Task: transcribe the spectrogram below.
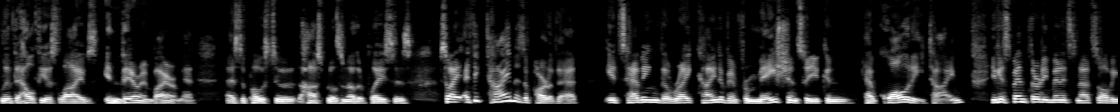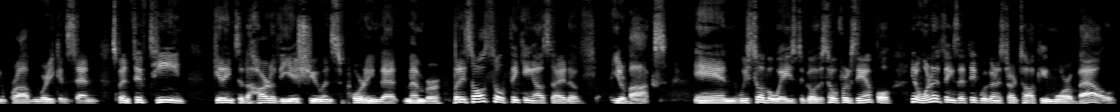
live the healthiest lives in their environment as opposed to the hospitals and other places. So I, I think time is a part of that. It's having the right kind of information so you can have quality time. You can spend 30 minutes not solving a problem where you can send, spend 15 getting to the heart of the issue and supporting that member. But it's also thinking outside of your box and we still have a ways to go. So, for example, you know, one of the things I think we're going to start talking more about,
